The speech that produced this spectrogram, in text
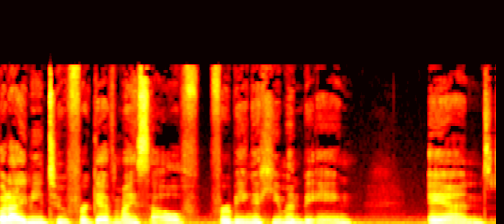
but I need to forgive myself for being a human being and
